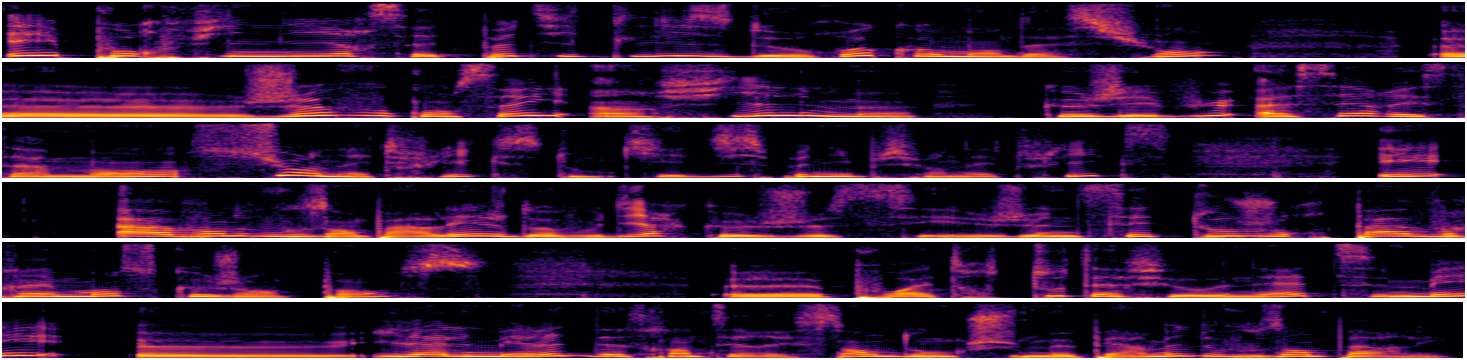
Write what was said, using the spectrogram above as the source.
Et pour finir cette petite liste de recommandations, euh, je vous conseille un film que j'ai vu assez récemment sur Netflix, donc qui est disponible sur Netflix. Et avant de vous en parler, je dois vous dire que je, ne sais toujours pas vraiment ce que j'en pense. Euh, pour être tout à fait honnête, mais euh, il a le mérite d'être intéressant, donc je me permets de vous en parler.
